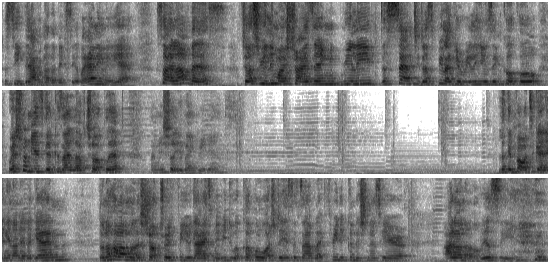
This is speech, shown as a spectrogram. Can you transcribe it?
to see if they have another big sale. But anyway, yeah. So I love this. Just really moisturizing, really the scent, you just feel like you're really using cocoa, which for me is good because I love chocolate. Let me show you the ingredients. Looking forward to getting in on it again. Don't know how I'm going to structure it for you guys. Maybe do a couple wash days since I have like three deep conditioners here. I don't know. We'll see.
